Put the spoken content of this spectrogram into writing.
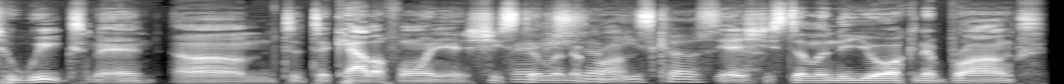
two weeks, man, um, to, to California. She's still in She's the on Bronx. East Coast. Yeah, she's still in New York in the Bronx.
